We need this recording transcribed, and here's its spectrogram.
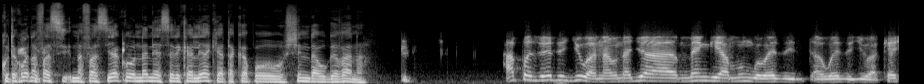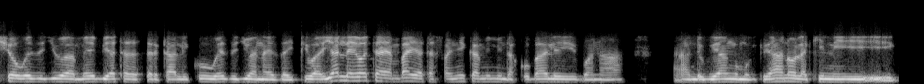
kuta, nafasi, nafasi yako ndani ya serikali yake atakaposhinda ugavana. Hapo siwezi jua, na unajua mengi ya Mungu huwezi huwezi jua. Kesho huwezi jua, maybe hata serikali kuu huwezi jua, anaweza itiwa. Yale yote ambayo yatafanyika, mimi ndakubali bwana ndugu yangu Mugiriano, lakini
